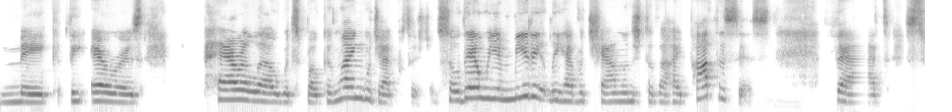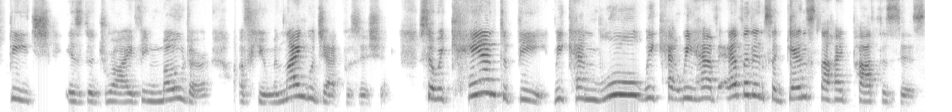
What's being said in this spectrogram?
make the errors parallel with spoken language acquisition. So there we immediately have a challenge to the hypothesis that speech is the driving motor of human language acquisition. So it can't be, we can rule, we can we have evidence against the hypothesis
